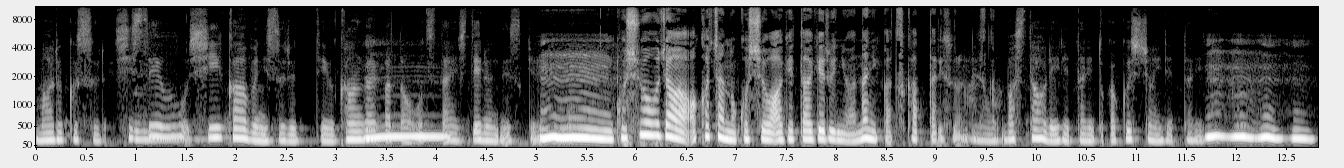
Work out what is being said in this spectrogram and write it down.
丸くする。姿勢を C カーブにするっていう考え方をお伝えしてるんですけれうども、ん、腰をじゃあ赤ちゃんの腰を上げてあげるには何か使ったりするんですか？バスタオル入れたりとかクッション入れたり、うんうんうん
